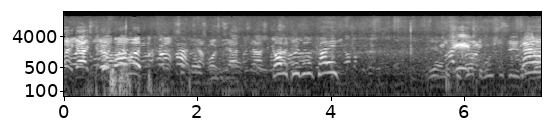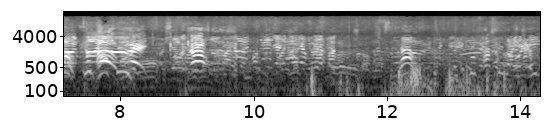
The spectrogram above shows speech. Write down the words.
wait, guys. Forward. Go on, cruise with them, Carrie. Now, come past him. Now. Come past him, mate.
